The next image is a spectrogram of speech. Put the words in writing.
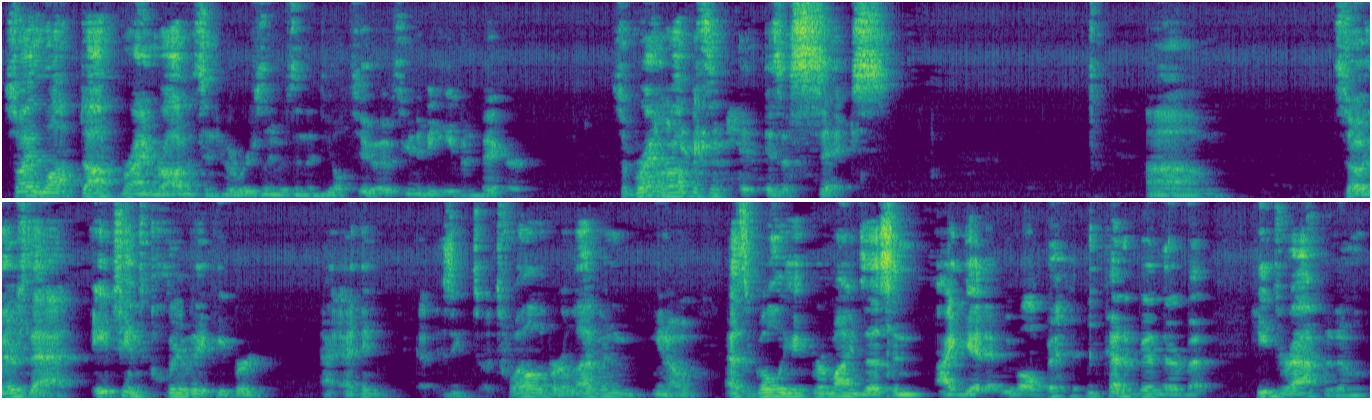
So I lopped off Brian Robinson, who originally was in the deal too. It was going to be even bigger. So Brian Robinson is a six. Um, so there's that. Achane's clearly a keeper. I, I think is he twelve or eleven? You know, as goalie reminds us, and I get it. We've all been, we've kind of been there, but he drafted him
